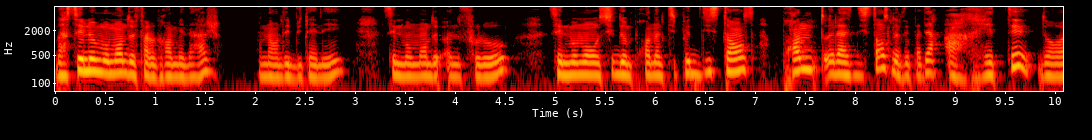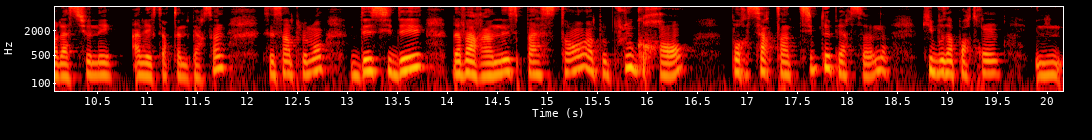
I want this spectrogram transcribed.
Bah, c'est le moment de faire le grand ménage on est en début d'année, c'est le moment de unfollow, c'est le moment aussi de prendre un petit peu de distance. Prendre la distance ne veut pas dire arrêter de relationner avec certaines personnes, c'est simplement décider d'avoir un espace-temps un peu plus grand pour certains types de personnes qui vous apporteront une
